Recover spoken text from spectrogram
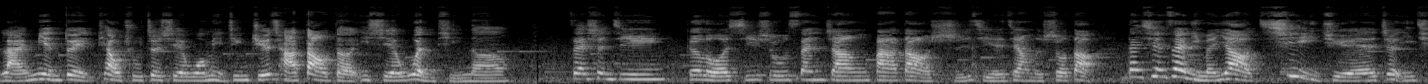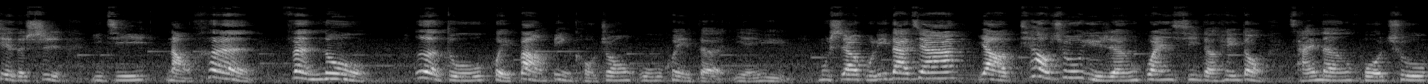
来面对跳出这些我们已经觉察到的一些问题呢？在圣经歌罗西书三章八到十节这样的说道。但现在你们要弃绝这一切的事，以及恼恨、愤怒、恶毒、毁谤，并口中污秽的言语。牧师要鼓励大家，要跳出与人关系的黑洞，才能活出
